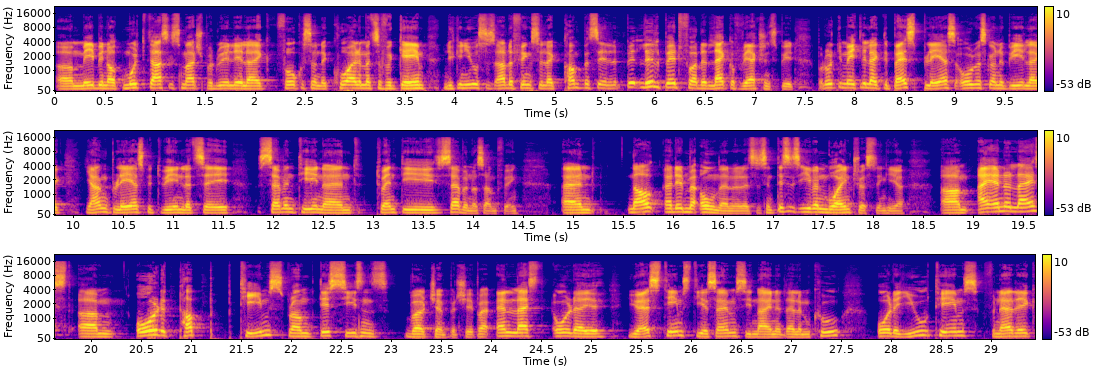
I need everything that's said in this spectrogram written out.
um, maybe not multitask as much, but really like focus on the core elements of a game. And you can use those other things to like compensate a bit, little bit for the lack of reaction speed. But ultimately, like the best players are always going to be like young players between, let's say, 17 and 27 or something. And now I did my own analysis, and this is even more interesting here. Um, I analyzed um, all the top teams from this season's World Championship. I analyzed all the US teams, TSM, C9, and LMQ, all the EU teams, Fnatic,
